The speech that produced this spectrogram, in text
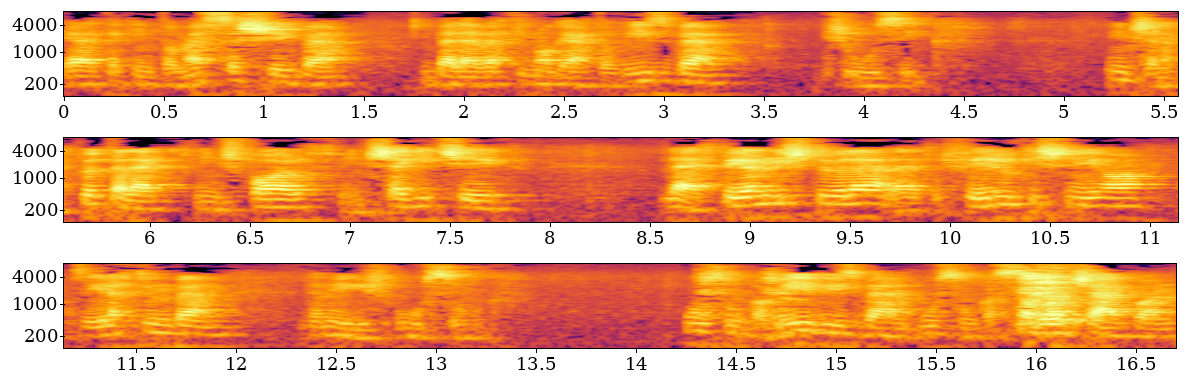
eltekint a messzességbe, beleveti magát a vízbe, és úszik. Nincsenek kötelek, nincs fal, nincs segítség, lehet félni is tőle, lehet, hogy félünk is néha az életünkben, de mégis úszunk úszunk a mélyvízben, úszunk a szabadságban,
